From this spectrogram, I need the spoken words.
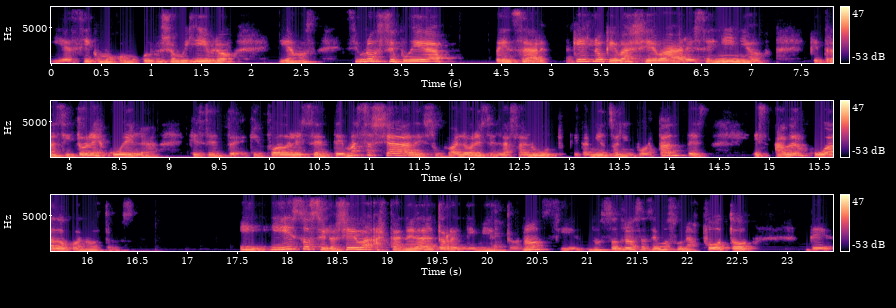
y así como concluyo mi libro, digamos, si uno se pudiera pensar qué es lo que va a llevar ese niño que transitó la escuela, que, fue adolescente, más allá de sus valores en la salud, que también son importantes, es haber jugado con otros. Y, eso se lo lleva hasta en el alto rendimiento, ¿no? Si nosotros hacemos una foto de,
